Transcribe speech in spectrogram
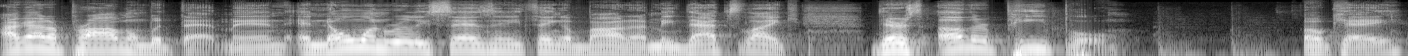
I got a problem with that, man. And no one really says anything about it. I mean, that's like there's other people, okay,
